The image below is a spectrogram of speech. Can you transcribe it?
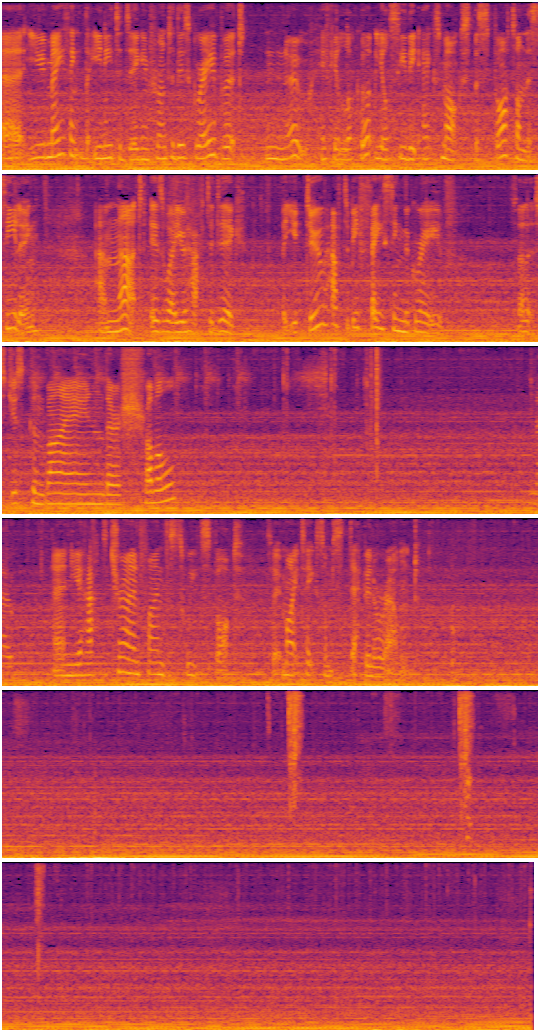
uh, you may think that you need to dig in front of this grave, but no. If you look up, you'll see the X marks the spot on the ceiling, and that is where you have to dig. But you do have to be facing the grave. So let's just combine the shovel. And you have to try and find the sweet spot. So it might take some stepping around.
